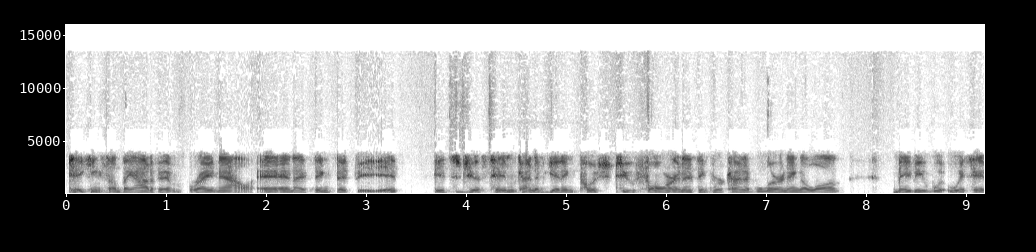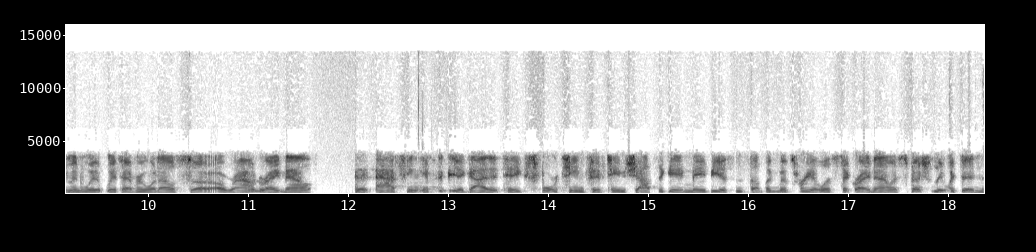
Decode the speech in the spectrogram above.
taking something out of him right now. And I think that it it's just him kind of getting pushed too far. And I think we're kind of learning along maybe w- with him and with, with everyone else uh, around right now that asking him to be a guy that takes 14, 15 shots a game maybe isn't something that's realistic right now, especially within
